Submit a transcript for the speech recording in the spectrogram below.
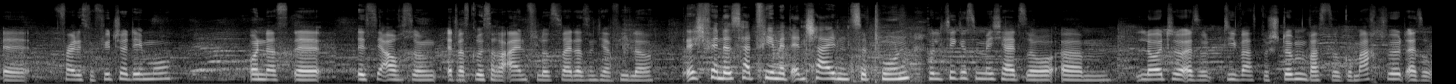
äh, Fridays for Future Demo und das äh, ist ja auch so ein etwas größerer Einfluss, weil da sind ja viele ich finde, es hat viel mit Entscheiden zu tun. Politik ist für mich halt so ähm, Leute, also die was bestimmen, was so gemacht wird. Also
